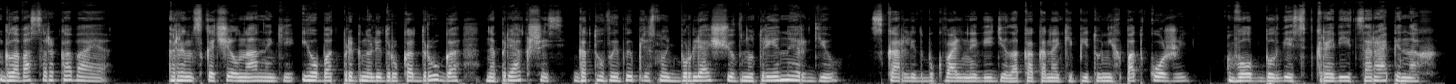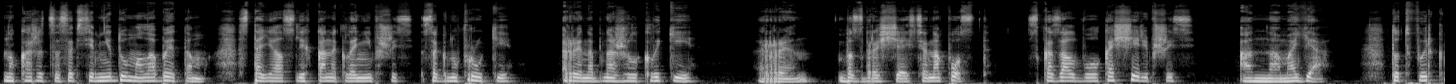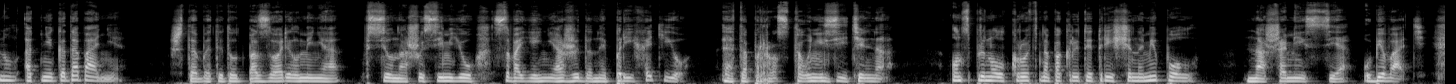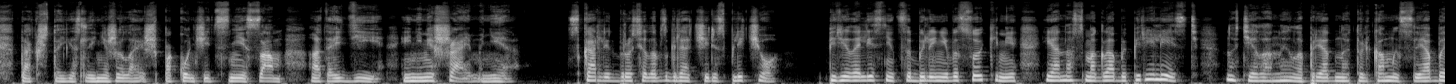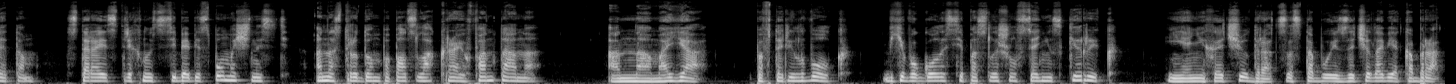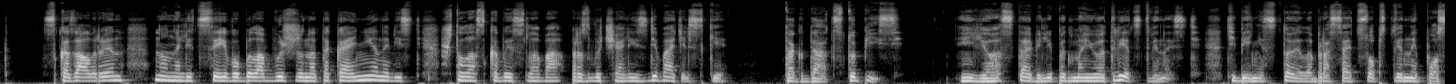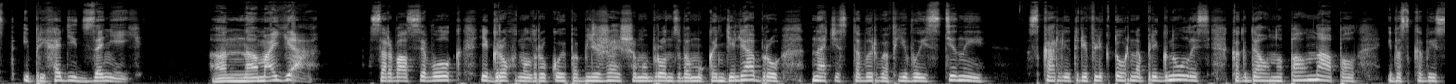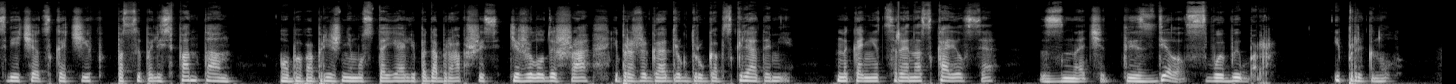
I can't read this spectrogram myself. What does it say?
Глава сороковая. Рен вскочил на ноги, и оба отпрыгнули друг от друга, напрягшись, готовые выплеснуть бурлящую внутри энергию. Скарлетт буквально видела, как она кипит у них под кожей. Волк был весь в крови и царапинах, но, кажется, совсем не думал об этом. Стоял слегка наклонившись, согнув руки. Рен обнажил клыки. «Рен, возвращайся на пост», – сказал волк, ощерившись. «Она моя». Тот фыркнул от негодования. «Чтобы ты тут позорил меня, всю нашу семью, своей неожиданной прихотью? Это просто унизительно!» Он сплюнул кровь на покрытый трещинами пол. «Наша миссия – убивать. Так что, если не желаешь покончить с ней сам, отойди и не мешай мне». Скарлетт бросила взгляд через плечо. Перила лестницы были невысокими, и она смогла бы перелезть, но тело ныло при одной только мысли об этом. Стараясь стряхнуть с себя беспомощность, она с трудом поползла к краю фонтана. «Она моя!» – повторил волк. В его голосе послышался низкий рык. «Я не хочу драться с тобой из-за человека, брат», – сказал Рен, но на лице его была выжжена такая ненависть, что ласковые слова прозвучали издевательски. «Тогда отступись». Ее оставили под мою ответственность. Тебе не стоило бросать собственный пост и приходить за ней. Она моя. Сорвался волк и грохнул рукой по ближайшему бронзовому канделябру, начисто вырвав его из стены. Скарлетт рефлекторно пригнулась, когда он упал на пол, и восковые свечи, отскочив, посыпались в фонтан. Оба по-прежнему стояли, подобравшись, тяжело дыша и прожигая друг друга взглядами. Наконец Рен оскалился – «Значит, ты сделал свой выбор». И прыгнул.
